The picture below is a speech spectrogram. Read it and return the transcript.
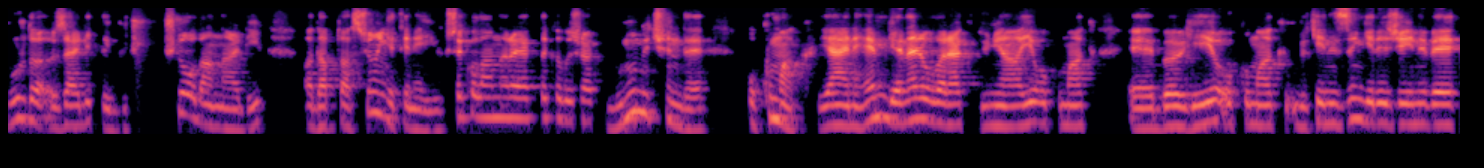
Burada özellikle güçlü olanlar değil, adaptasyon yeteneği yüksek olanlar ayakta kalacak. Bunun için de okumak yani hem genel olarak dünyayı okumak, e, bölgeyi okumak, ülkenizin geleceğini ve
